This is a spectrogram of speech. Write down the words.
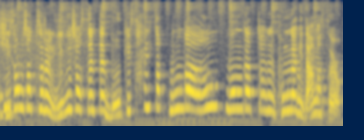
기성 셔츠를 입으셨을 때 목이 살짝 뭔가 응? 뭔가 좀 공간이 남았어요.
